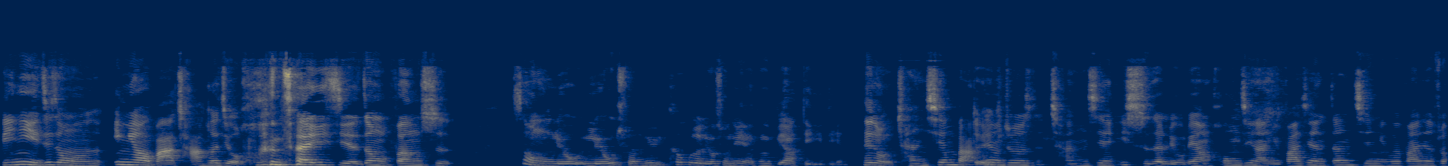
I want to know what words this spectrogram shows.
比你这种硬要把茶和酒 混在一起的这种方式。这种留留存率，客户的留存率也会比较低一点。那种尝鲜吧，那种就是尝鲜一时的流量轰进来，你发现，但其实你会发现说，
